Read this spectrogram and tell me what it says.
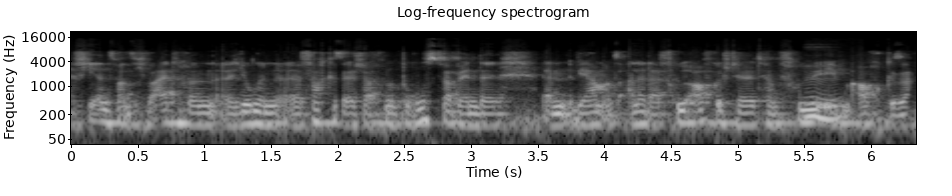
24 ähm, weiteren jungen Fachgesellschaften und Berufsverbände, wir haben uns alle da früh aufgestellt, haben früh mhm. eben auch gesagt,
